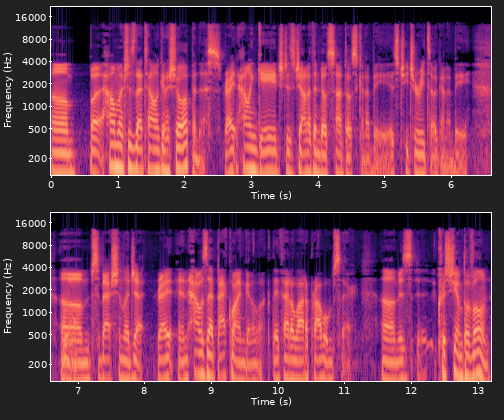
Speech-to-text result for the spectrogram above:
Um, but how much is that talent going to show up in this, right? How engaged is Jonathan Dos Santos going to be? Is Chicharito going to be? Um, yeah. Sebastian Lletget, right? And how is that backline going to look? They've had a lot of problems there. Um, is Cristian Pavón,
